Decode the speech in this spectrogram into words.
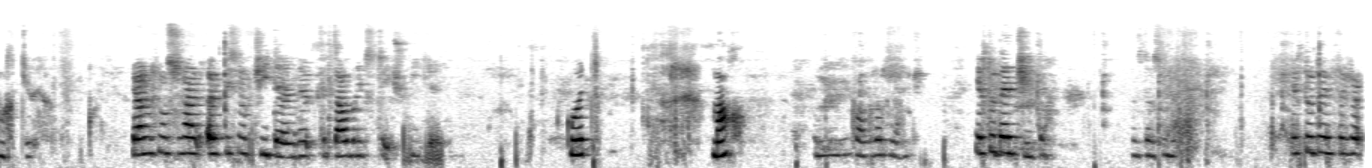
Ach, die Ja, und ich muss schnell etwas noch cheaten. Verzauberungstisch. Gut. Mach. Ich kann gerade. Ich tue den cheaten. Was ist das nicht? Ich tue den für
